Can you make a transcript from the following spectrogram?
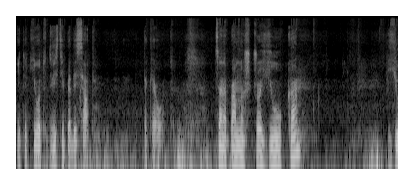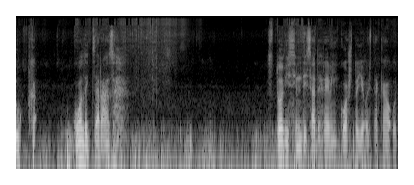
І такі от 250. Таке от. Це, напевно, що юка. Юка колить зараза. 180 гривень коштує ось така от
